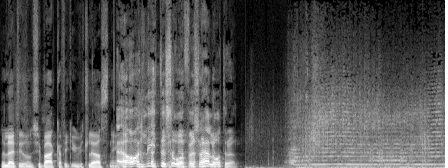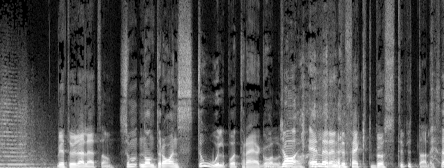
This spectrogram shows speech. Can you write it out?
Nu lät det som Chewbacca fick utlösning. Ja, lite så, för så här låter den. Vet du hur det där lät som? Som någon drar en stol på ett trägolv. Ja, eller en defekt busstuta liksom.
